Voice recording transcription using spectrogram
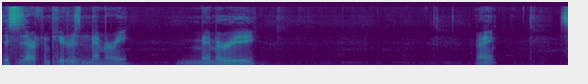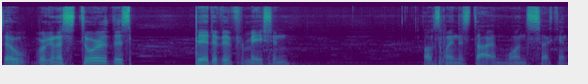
this is our computer's memory, memory, right? So we're going to store this bit of information. I'll explain this dot in one second.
